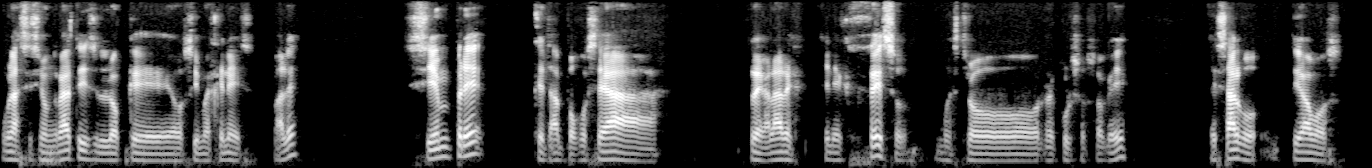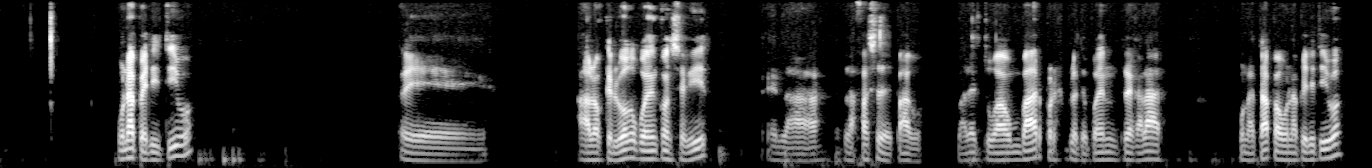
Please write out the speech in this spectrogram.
una sesión gratis, lo que os imaginéis, ¿vale? Siempre que tampoco sea regalar en exceso vuestros recursos, ¿ok? Es algo, digamos, un aperitivo eh, a lo que luego pueden conseguir en la, fase de pago, ¿vale? Tú a un bar, por ejemplo, te pueden regalar una tapa o un aperitivo,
